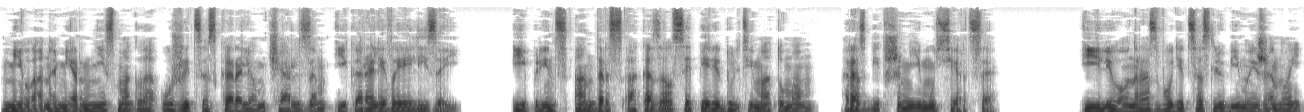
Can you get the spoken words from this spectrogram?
Милана Мерн не смогла ужиться с королем Чарльзом и королевой Элизой, и принц Андерс оказался перед ультиматумом, разбившим ему сердце. Или он разводится с любимой женой,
